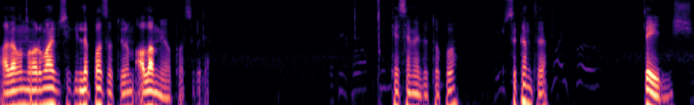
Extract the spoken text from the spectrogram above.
Adamı normal bir şekilde pas atıyorum. Alamıyor pası bile. Kesemedi topu. Sıkıntı. Değilmiş.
